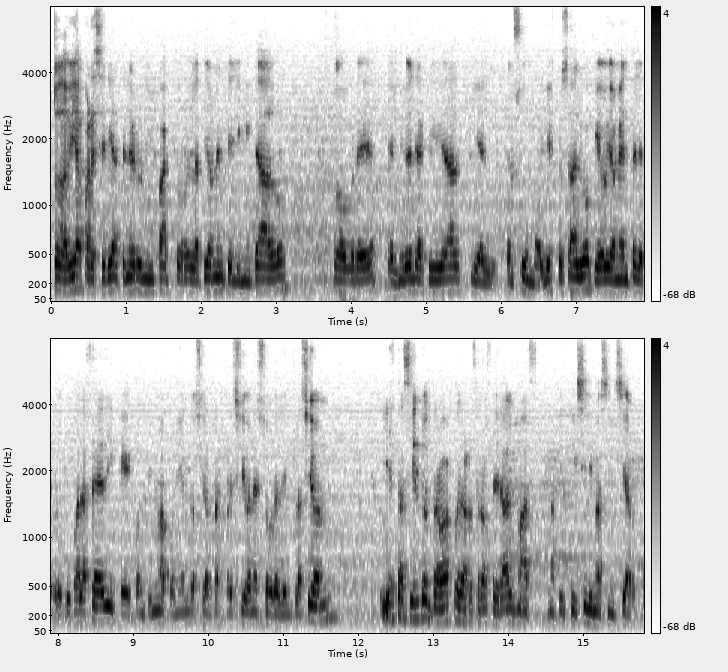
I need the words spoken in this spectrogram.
todavía parecería tener un impacto relativamente limitado sobre el nivel de actividad y el consumo. Y esto es algo que obviamente le preocupa a la Fed y que continúa poniendo ciertas presiones sobre la inflación y está haciendo el trabajo de la Reserva Federal más, más difícil y más incierto.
